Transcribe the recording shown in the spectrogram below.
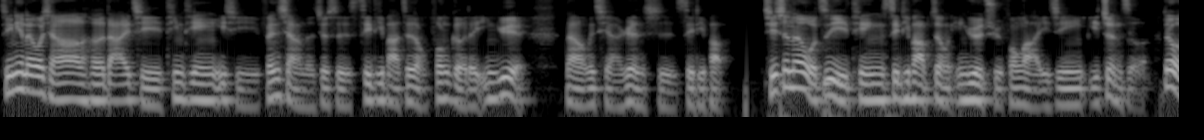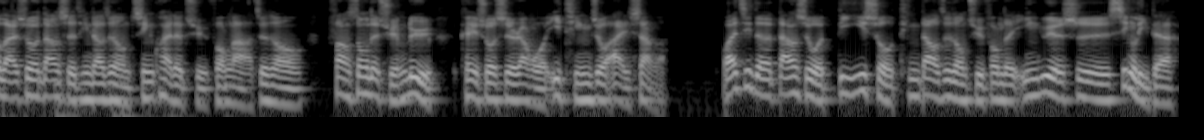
今天呢，我想要和大家一起听听、一起分享的，就是 City Pop 这种风格的音乐。那我们一起来认识 City Pop。其实呢，我自己听 City Pop 这种音乐曲风啊，已经一阵子了。对我来说，当时听到这种轻快的曲风啊，这种放松的旋律，可以说是让我一听就爱上了。我还记得当时我第一首听到这种曲风的音乐是信里的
